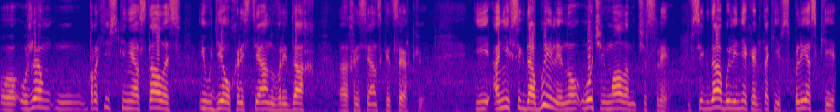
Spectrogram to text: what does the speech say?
уже практически не осталось иудео-христиан в рядах э, христианской церкви. И они всегда были, но в очень малом числе. Всегда были некие такие всплески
